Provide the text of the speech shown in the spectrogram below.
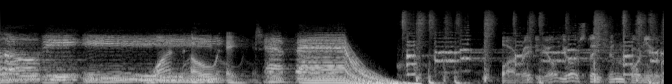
W-E-L-O-V-E 108. FM. Our radio, your station for news.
